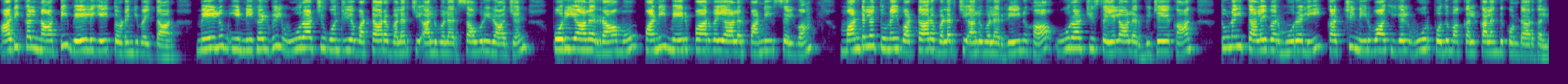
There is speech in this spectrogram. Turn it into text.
அடிக்கல் நாட்டி வேலையை தொடங்கி வைத்தார். மேலும் இந்நிகழ்வில் ஊராட்சி ஒன்றிய வட்டார வளர்ச்சி அலுவலர் சௌரிராஜன் பொறியாளர் ராமு பணி மேற்பார்வையாளர் பன்னீர்செல்வம் மண்டல துணை வட்டார வளர்ச்சி அலுவலர் ரேணுகா ஊராட்சி செயலாளர் விஜயகாந்த் துணைத் தலைவர் முரளி கட்சி நிர்வாகிகள் ஊர் பொதுமக்கள் கலந்து கொண்டார்கள்.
